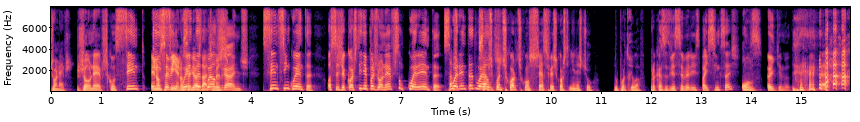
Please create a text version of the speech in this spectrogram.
João Neves. João Neves, com 150 Eu não sabia, eu não sabia os dados, duelos mas- ganhos. 150. Ou seja, Costinha para João Neves são 40. Sabes- 40 duelos. Sabes quantos cortes com sucesso fez Costinha neste jogo? Do Porto Rio Ave? Por acaso eu devia saber isso. Pai, 5, 6? 11. Ai, meu Deus.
